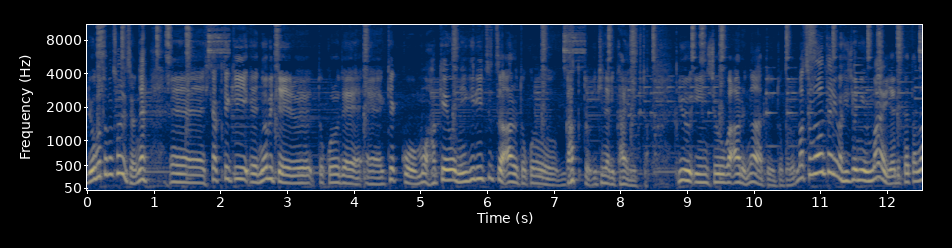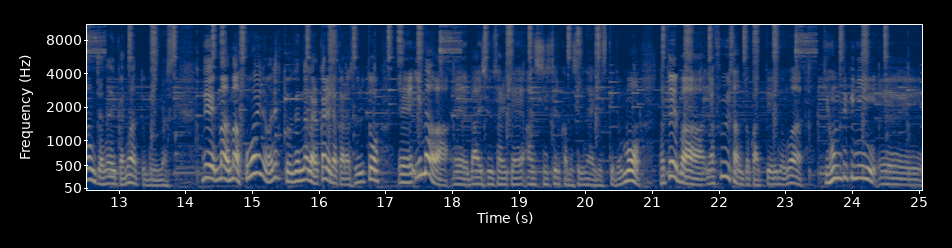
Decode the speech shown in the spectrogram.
両方ともそうですよね。えー、比較的伸びているところで、えー、結構もう覇権を握りつつあるところをガッといきなり買いに行くと。いう印象があるなというところ、まあ、その辺りは非常にうまいやり方なんじゃないかなと思います。でまあまあ怖いのはね当然ながら彼らからすると、えー、今は、えー、買収されて安心してるかもしれないですけども例えばヤフーさんとかっていうのは基本的に、え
